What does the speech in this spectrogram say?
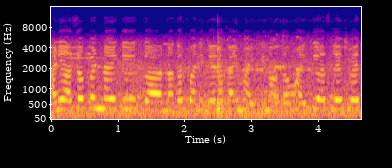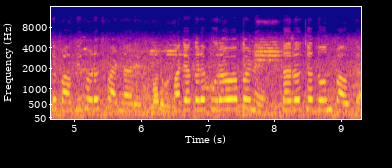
आणि असं पण नाही की ग- नगरपालिकेला काही माहिती नव्हतं. माहिती असल्याशिवाय ते पावती थोडंच फाडणार आहेत. बरोबर. माझ्याकडे पुरावा पण आहे. दररोजच्या दोन पावत्या.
